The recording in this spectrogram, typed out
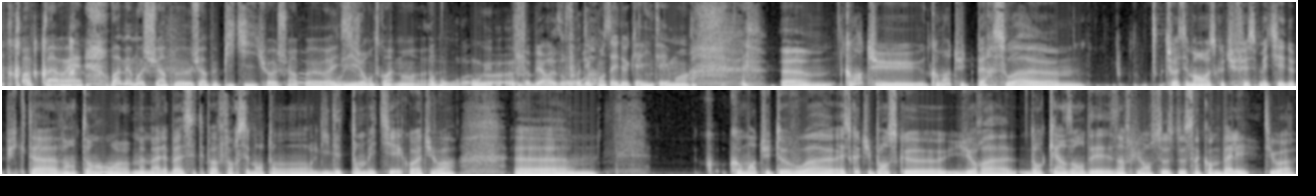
bah ouais. Ouais, mais moi je suis un peu, je suis un peu picky, tu vois. Je suis un peu euh, exigeante quand même. hein. Ah bon, Oui. euh, t'as bien raison. Faut des conseils de qualité, moi. Euh, comment tu comment tu te perçois euh, Tu vois, c'est marrant parce que tu fais ce métier depuis que tu as 20 ans. Euh, Même à la base, c'était pas forcément ton l'idée de ton métier, quoi, tu vois. Euh, comment tu te vois Est-ce que tu penses que il y aura dans 15 ans des influenceuses de 50 balais, tu vois?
